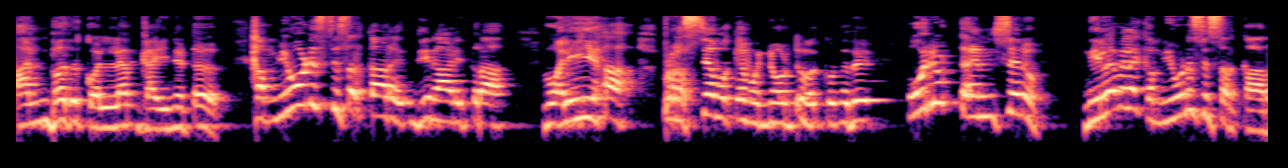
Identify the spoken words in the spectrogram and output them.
അൻപത് കൊല്ലം കഴിഞ്ഞിട്ട് കമ്മ്യൂണിസ്റ്റ് സർക്കാർ എന്തിനാണ് ഇത്ര വലിയ പ്രശ്നമൊക്കെ മുന്നോട്ട് വെക്കുന്നത്? ഒരു ടെൻഷനും. നിലവിലെ കമ്മ്യൂണിസ്റ്റ് സർക്കാർ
